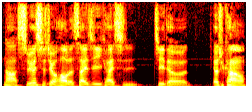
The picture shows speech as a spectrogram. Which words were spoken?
那十月十九号的赛季一开始，记得要去看哦。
